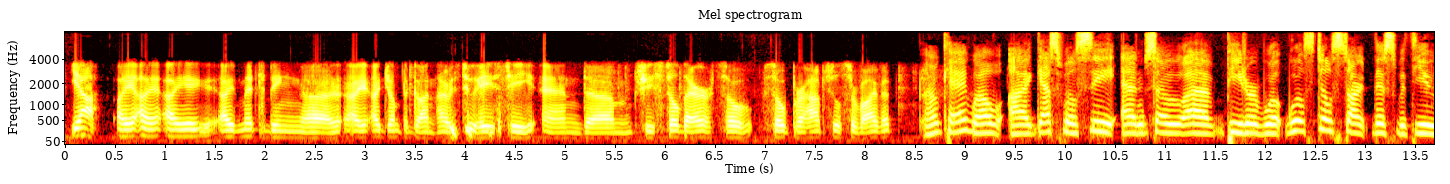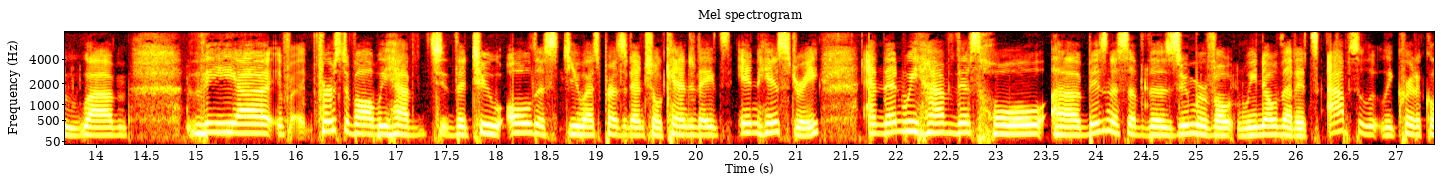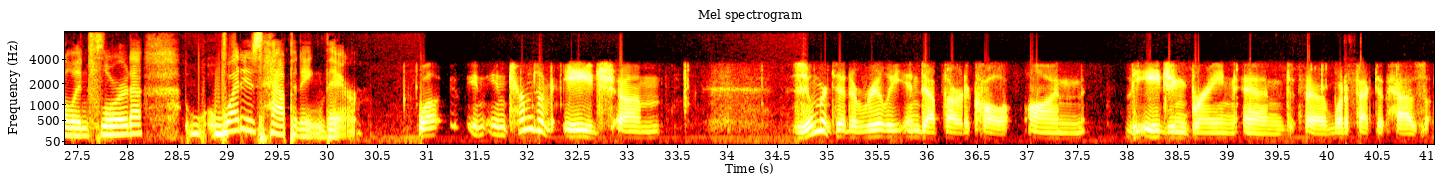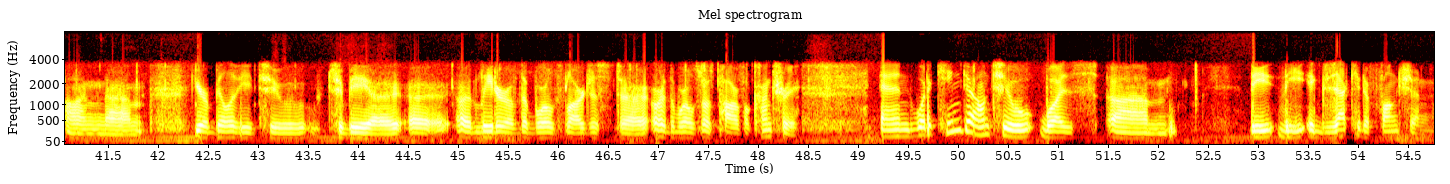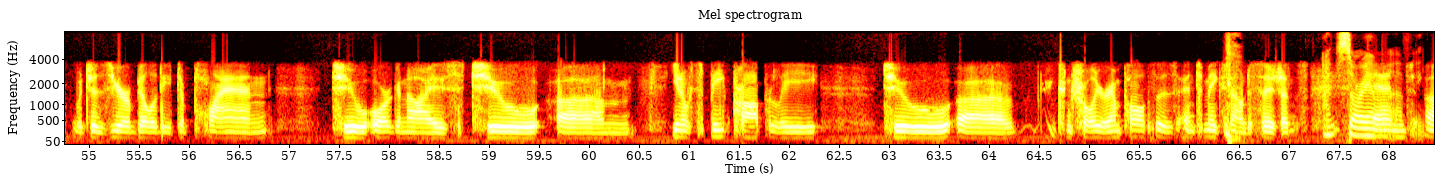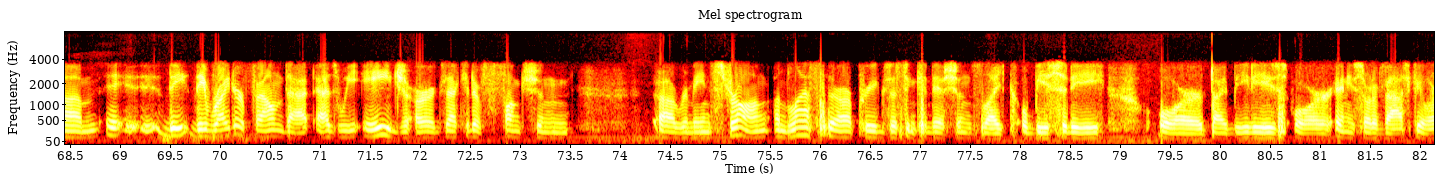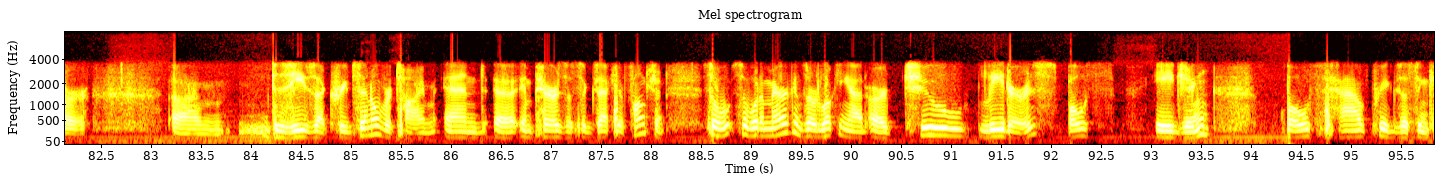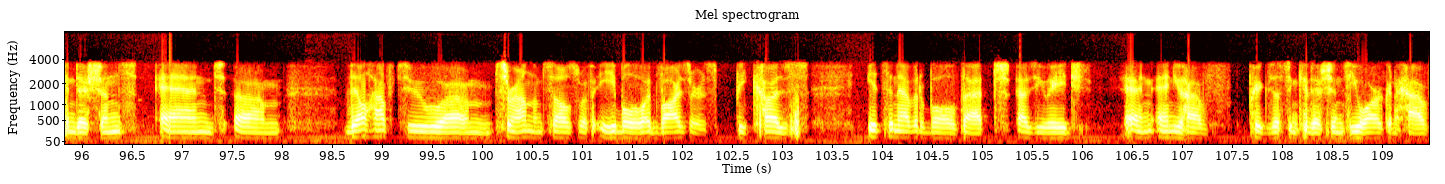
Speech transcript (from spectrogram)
yeah, I, I, I admit to being uh, I, I jumped the gun. I was too hasty, and um, she's still there. So so perhaps she'll survive it. Okay, well, I guess we'll see. And so, uh, Peter, we'll we'll still start this with you. Um, the uh, first of all, we have the two oldest U.S. presidential candidates in history, and then we have this whole uh, business of the Zoomer vote, and we know that it's absolutely critical in Florida. What is happening there? Well, in in terms of age. Um, Zoomer did a really in-depth article on the aging brain and uh, what effect it has on um, your ability to to be a, a, a leader of the world's largest uh, or the world's most powerful country. And what it came down to was um, the the executive function, which is your ability to plan, to organize, to um, you know speak properly, to uh, control your impulses and to make sound decisions. I'm sorry, I'm and, laughing. Um, it, the the writer found that as we age, our executive function uh, remains strong unless there are pre-existing conditions like obesity or diabetes or any sort of vascular um, disease that creeps in over time and uh, impairs its executive function. So, so what Americans are looking at are two leaders, both aging, both have pre-existing conditions, and um, they'll have to um, surround themselves with able advisors because it's inevitable that as you age and and you have pre-existing conditions, you are going to have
